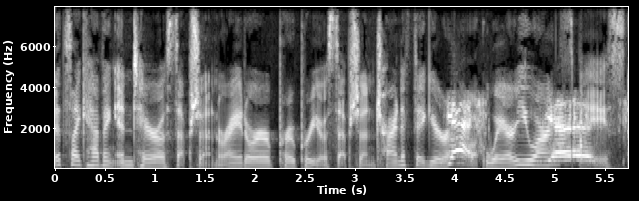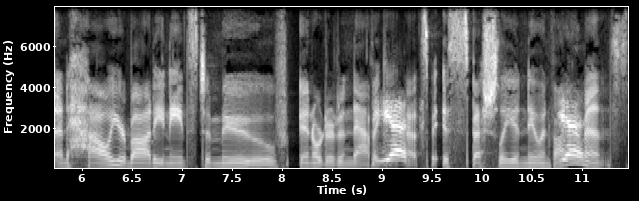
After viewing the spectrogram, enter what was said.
It's like having interoception, right? Or proprioception, trying to figure Yes. out where you are Yes. in space and how your body needs to move in order to navigate Yes. that space, especially in new environments.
